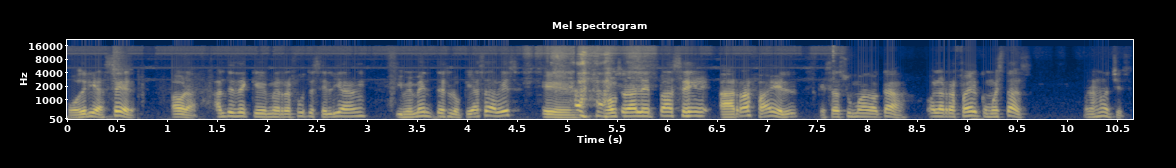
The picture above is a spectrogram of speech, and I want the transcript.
podría ser. Ahora, antes de que me refutes Elian y me mentes lo que ya sabes, eh, vamos a darle pase a Rafael, que se ha sumado acá. Hola Rafael, ¿cómo estás? Buenas noches.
